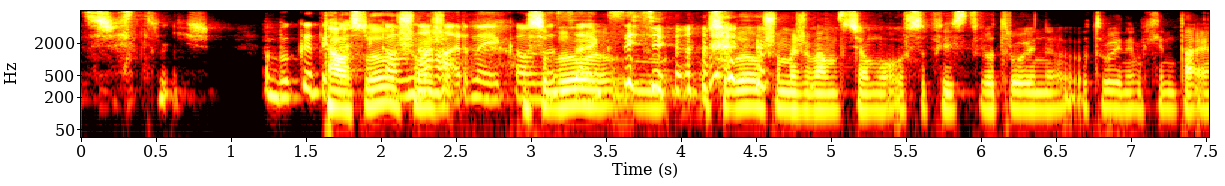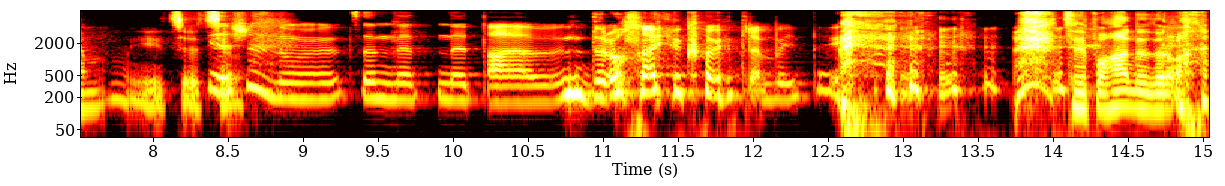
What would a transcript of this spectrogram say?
це ще странніше. Або коли ти кажеш, яка вона гарна, яка вона сексі. Особливо, що ми живемо в цьому суспільстві отруєним хінтаєм. І це, це... Я щось думаю, це не не та дорога, якою треба йти. Це погана дорога.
